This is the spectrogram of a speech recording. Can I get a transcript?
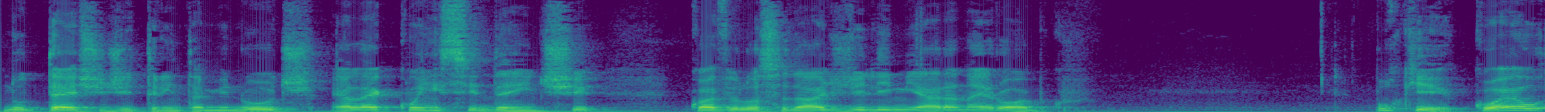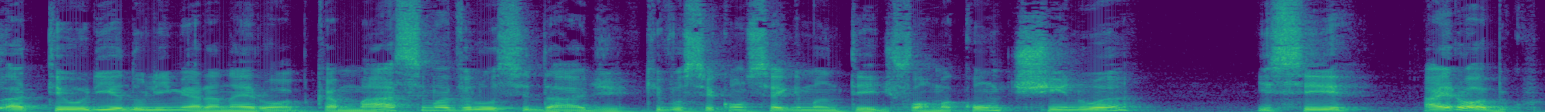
no teste de 30 minutos, ela é coincidente com a velocidade de limiar anaeróbico. Por quê? Qual é a teoria do limiar anaeróbico? A máxima velocidade que você consegue manter de forma contínua e ser aeróbico.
